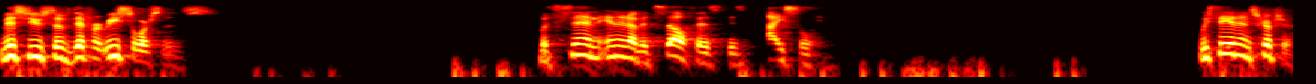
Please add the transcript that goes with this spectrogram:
misuse of different resources. But sin in and of itself is, is isolating. We see it in Scripture.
